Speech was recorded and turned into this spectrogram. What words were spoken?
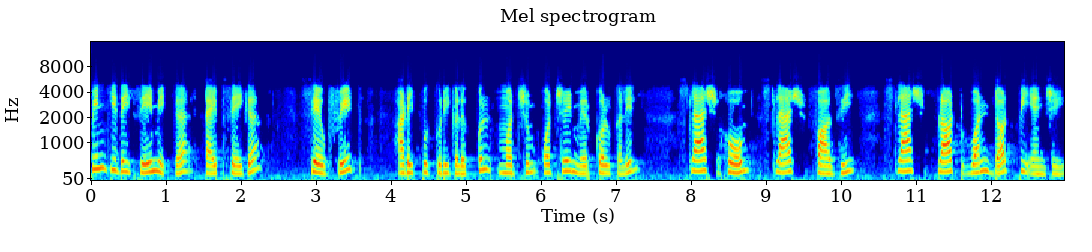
பின் இதை சேமிக்க டைப் செய்க. சேவ்ஃபிக் அடைப்பு குறிகளுக்குள் மற்றும் ஒற்றை மேற்கோள்களில் ஸ்லாஷ் ஹோம் ஸ்லாஷ் பாசி ஸ்லாஷ் ப்ளாட்1 டாட் ப்ங்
